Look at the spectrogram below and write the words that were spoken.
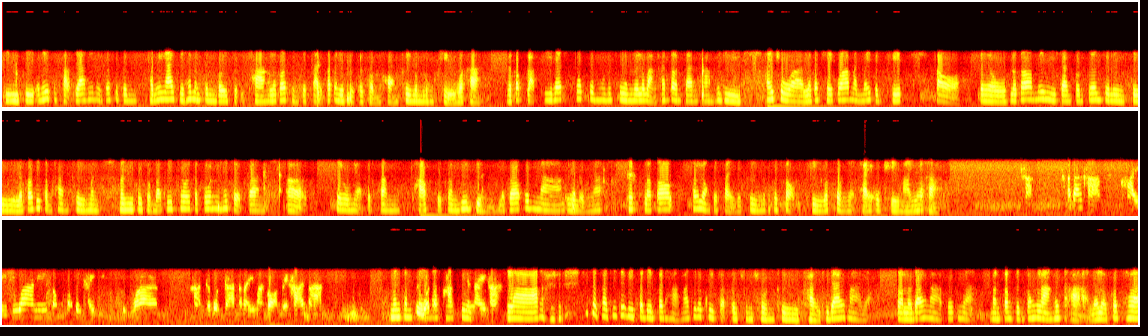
PEG อันนี้จะปรับยากนิดหนึ่งก็คือเป็นทำง่ายๆคือให้มันเป็นบริสุทธิ์อีกครั้ง แล้วก็ถึงจะใส่เข้าไปในส่วนผสมของครีมบำรุงผิวอะค่ะ แล้วก็ปรับที่ให้ควบคุมอุณหภูมิในระหว่างขั้นตอนการทำให้ดี ให้ชัวร์แล้วก็เช็คว่ามันไม่เป็นพิษต่อเซลล์แล้วก็ไม่มีการปนเปื้อนจุลินทรีย์แล้วก็ที่สำคัญคือมันมันมีคุณสมบัติที่ช่วยกระตุ้นให้เกิดการเซลล์เนี่ยเกิดความทัฟเกิดความยืดหยุ่นแล้วก็อุ้มน้ำอะไรแบบนี้ แล้วก็ค่อยลองไปใส่ในครีมแล้วก็ทดสอบอีกทีว่าคนเนี่ยใช้โอเคไหมอะค่ะ ค่ะ อาจารย์คะไข่ที่ว่านี่ต้องต้องเป็นไข่ดิบหรือว่าผ่านกระบวนการอะไรมาก่อนไหมคะอาจารย์มันจำหรืเป็นอว่าต้องนะคัคะดคือยังไงคะล้างที่สำคัญที่จะมีประเด็นปัญหามากที่เราคุยกับเป็นชุมชนคือไข่ที่ได้มาเนี่ย ตอนเราได้มาปุ๊บเนี่ย มันต้องเป็นต้องล้างให้สะอาดแล้วเราก็แช่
